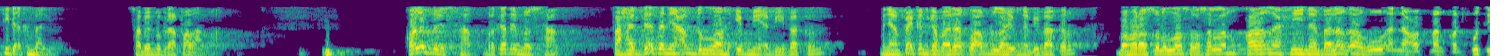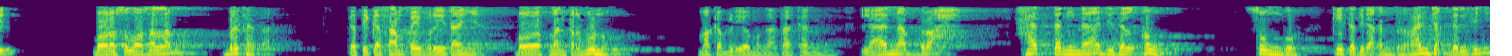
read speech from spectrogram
tidak kembali sampai beberapa lama. Qala Ibnu Ishaq, berkata Ibnu Ishaq, "Fahaddatsani Abdullah ibni Abi Bakar menyampaikan kepada aku Abdullah ibni Abi Bakar bahwa Rasulullah SAW qala hina balaghahu anna Utsman qad qutil bahwa Rasulullah SAW berkata ketika sampai beritanya bahwa Utsman terbunuh maka beliau mengatakan la nabrah hatta nunajizal qaum sungguh kita tidak akan beranjak dari sini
